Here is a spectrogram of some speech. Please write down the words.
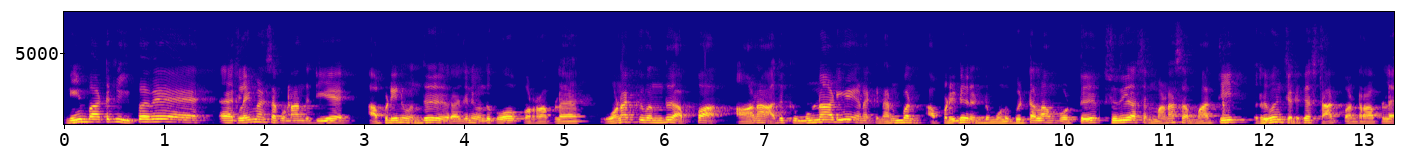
நீ பாட்டுக்கு இப்பவே கிளைமேக்ஸை கொண்டாந்துட்டியே. அப்படின்னு வந்து ரஜினி வந்து கோவப்படுறாப்புல. உனக்கு வந்து அப்பா. ஆனா அதுக்கு முன்னாடியே எனக்கு நண்பன். அப்படின்னு ரெண்டு மூணு பிட்டெல்லாம் போட்டு சுதிகாசன் மனசை மாத்தி ரிவெஞ்ச் எடுக்க ஸ்டார்ட் பண்றாப்ல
